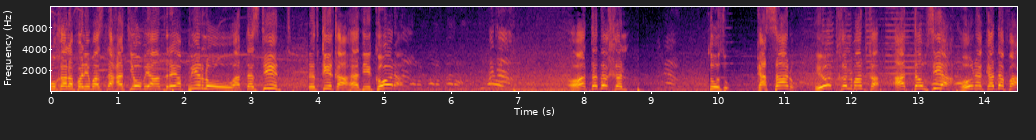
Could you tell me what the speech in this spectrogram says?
مخالفة لمصلحة يوفي أندريا بيرلو. التسديد. دقيقة. هذه كرة والتدخل توزو. كاسانو. يدخل المنطقة التوزيع. هناك دفع.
